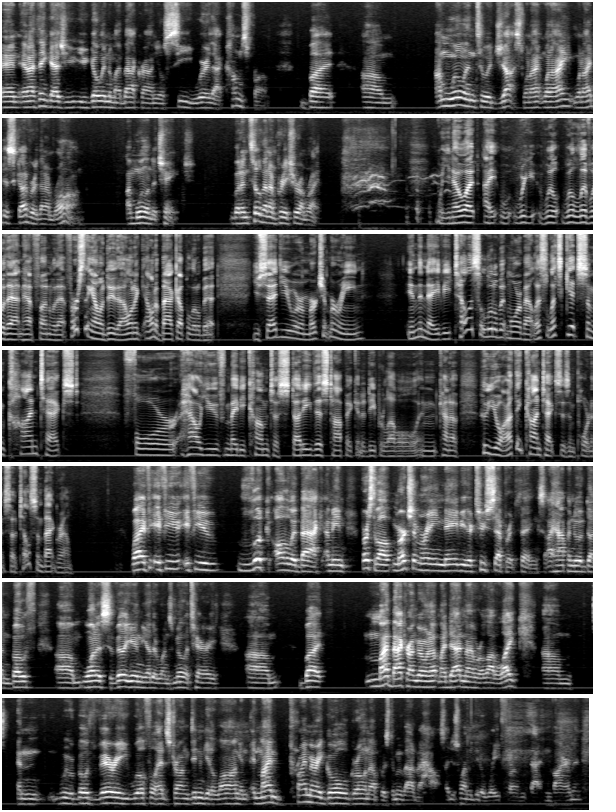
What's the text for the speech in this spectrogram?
and and I think as you you go into my background, you'll see where that comes from, but um, I'm willing to adjust when I when I when I discover that I'm wrong, I'm willing to change, but until then, I'm pretty sure I'm right. Well, you know what? I we we'll we'll live with that and have fun with that. First thing I want to do though, I want to I want to back up a little bit. You said you were a merchant marine in the Navy. Tell us a little bit more about. Let's let's get some context for how you've maybe come to study this topic at a deeper level and kind of who you are. I think context is important. So tell us some background. Well, if, if you if you look all the way back, I mean, first of all, merchant marine, navy, they're two separate things. I happen to have done both. Um, one is civilian, the other one's military. Um, but my background growing up, my dad and I were a lot alike. Um, and we were both very willful, headstrong, didn't get along. And, and my primary goal growing up was to move out of the house. I just wanted to get away from that environment.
